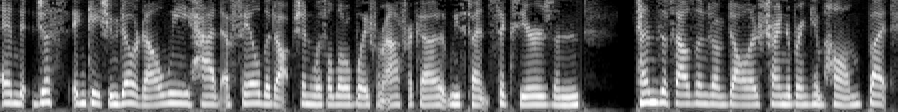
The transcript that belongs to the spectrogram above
and just in case you don't know, we had a failed adoption with a little boy from Africa. We spent six years and tens of thousands of dollars trying to bring him home. But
